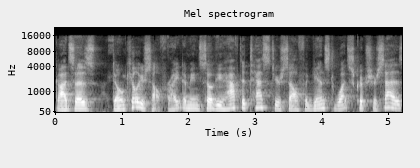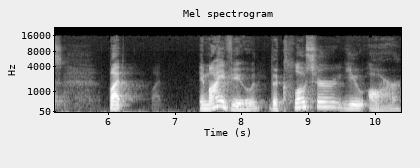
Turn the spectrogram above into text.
God says, don't kill yourself, right? I mean, so you have to test yourself against what Scripture says. But in my view, the closer you are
